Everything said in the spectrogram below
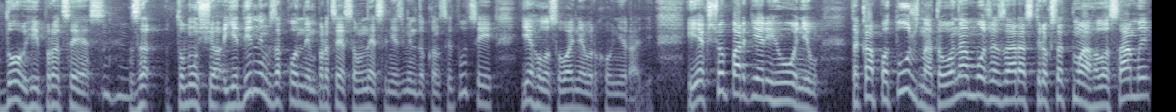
довгий процес, за, тому що єдиним законним процесом внесення змін до Конституції є голосування в Верховній Раді. І якщо партія регіонів така потужна, то вона може зараз 300 голосами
